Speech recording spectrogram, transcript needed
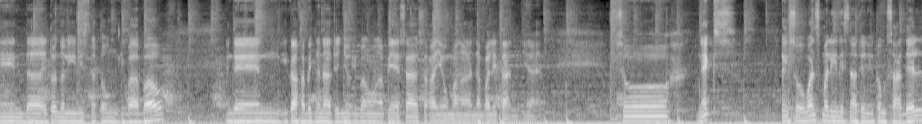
And ah, ito, nalinis na tong ibabaw. And then, ikakabit na natin yung ibang mga pyesa, saka yung mga nabalitan. Yan. So, next. Okay, so once malinis natin itong saddle,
